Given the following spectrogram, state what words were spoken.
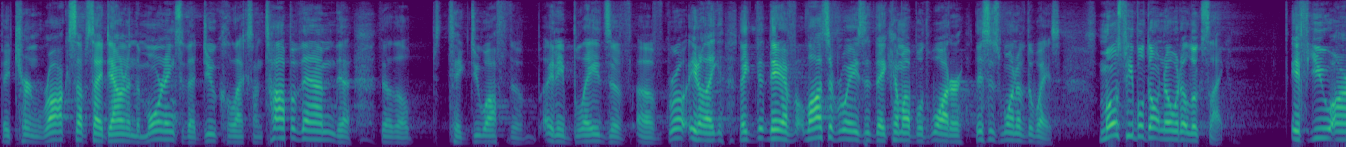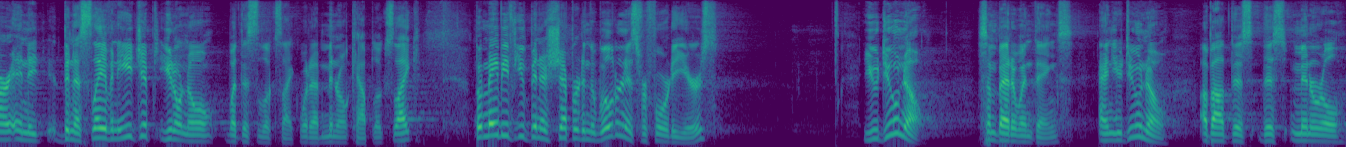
they turn rocks upside down in the morning so that dew collects on top of them. The, they'll take dew off the, any blades of, of growth. You know, like, like they have lots of ways that they come up with water. This is one of the ways. Most people don't know what it looks like. If you are in been a slave in Egypt, you don't know what this looks like, what a mineral cap looks like. But maybe if you've been a shepherd in the wilderness for 40 years, you do know some Bedouin things, and you do know about this, this mineral,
